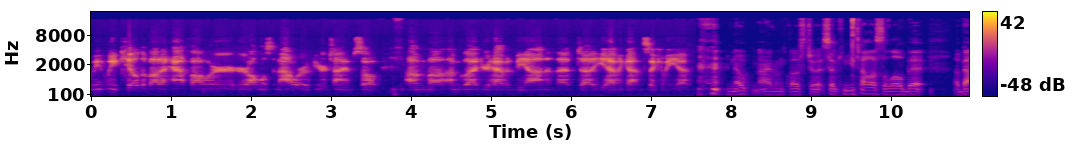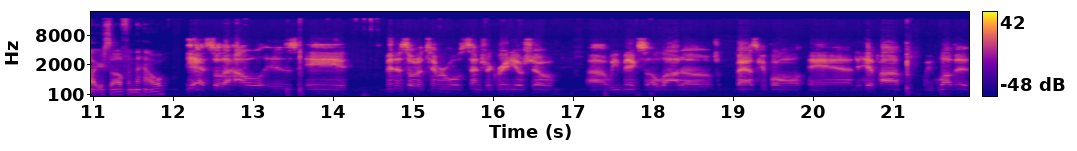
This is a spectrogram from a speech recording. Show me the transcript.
we, we killed about a half hour or almost an hour of your time. So I'm uh, I'm glad you're having me on and that uh, you haven't gotten sick of me yet. nope, not even close to it. So can you tell us a little bit about yourself and the Howl? Yeah, so the Howl is a Minnesota Timberwolves centric radio show. Uh, we mix a lot of basketball and hip hop. We love it.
